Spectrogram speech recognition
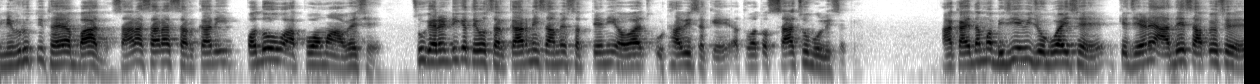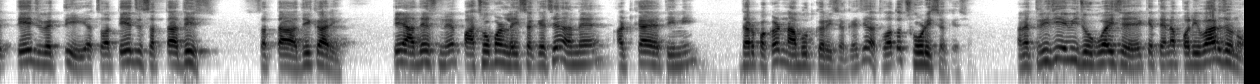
નિવૃત્તિ થયા બાદ સારા સારા સરકારી પદો આપવામાં આવે છે. શું ગેરંટી કે તેઓ સરકારની સામે સત્યની અવાજ ઉઠાવી શકે અથવા તો સાચું બોલી શકે? આ કાયદામાં બીજી એવી જોગવાઈ છે કે જેણે આદેશ આપ્યો છે તે જ વ્યક્તિ અથવા તે જ સત્તાધીશ, સત્તા અધિકારી તે આદેશને પાછો પણ લઈ શકે છે અને અટકાયતીની ધરપકડ નાબૂદ કરી શકે છે અથવા તો છોડી શકે છે. અને ત્રીજી એવી જોગવાઈ છે કે તેના પરિવારજનો,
